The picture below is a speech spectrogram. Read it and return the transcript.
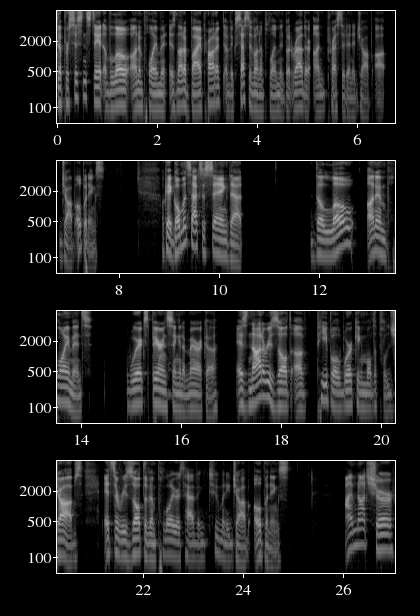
the persistent state of low unemployment is not a byproduct of excessive unemployment, but rather unprecedented job op- job openings. Okay, Goldman Sachs is saying that the low unemployment we're experiencing in America is not a result of people working multiple jobs. It's a result of employers having too many job openings. I'm not sure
